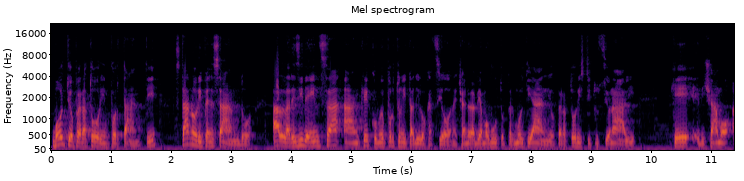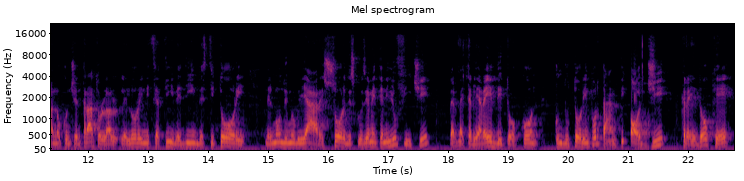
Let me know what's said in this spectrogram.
molti operatori importanti stanno ripensando alla residenza anche come opportunità di locazione. Cioè noi abbiamo avuto per molti anni operatori istituzionali che diciamo, hanno concentrato la, le loro iniziative di investitori nel mondo immobiliare solo ed esclusivamente negli uffici per metterli a reddito con conduttori importanti. Oggi credo che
